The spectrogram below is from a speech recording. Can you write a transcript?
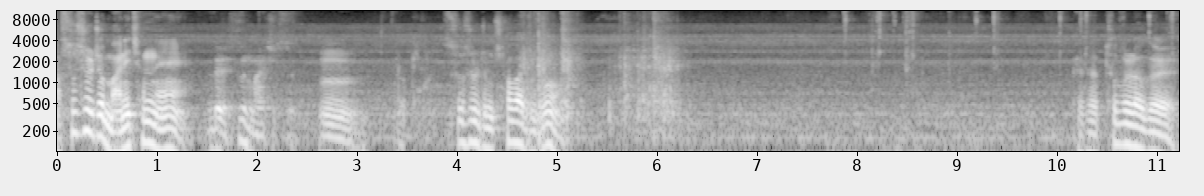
아, 수술 좀 많이 쳤네. 네. 숯 많이 쳤어요. 음, 이렇게. 수술 좀 쳐가지고. 그래서 투블럭을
